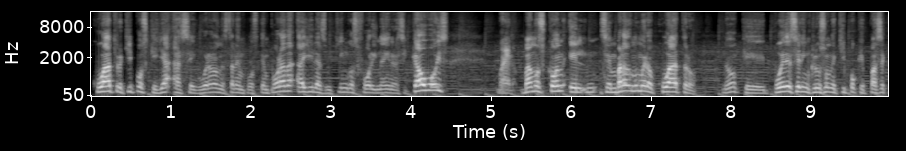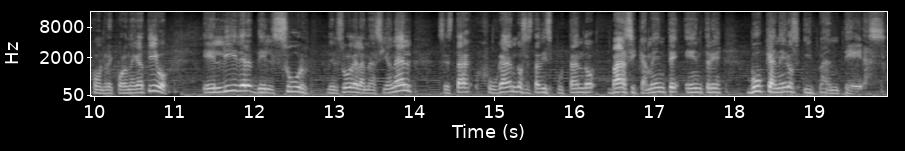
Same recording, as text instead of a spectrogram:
cuatro equipos que ya aseguraron estar en postemporada: Águilas, vikingos, 49ers y Cowboys. Bueno, vamos con el sembrado número cuatro, ¿no? Que puede ser incluso un equipo que pase con récord negativo. El líder del sur, del sur de la nacional, se está jugando, se está disputando básicamente entre Bucaneros y Panteras.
